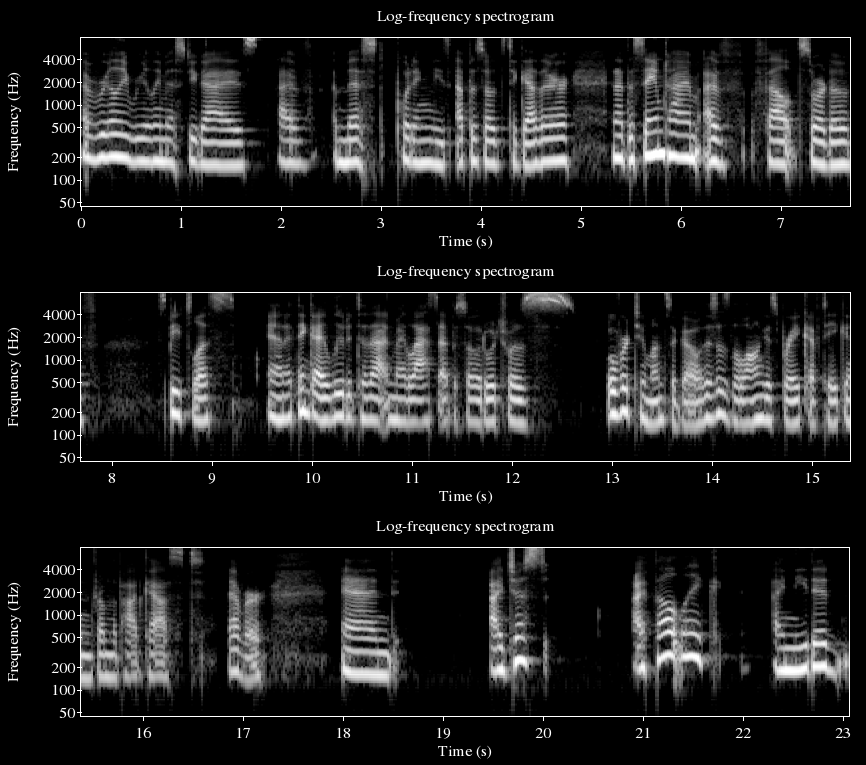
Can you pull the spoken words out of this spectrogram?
I've really, really missed you guys. I've missed putting these episodes together. And at the same time, I've felt sort of speechless and I think I alluded to that in my last episode, which was over two months ago. This is the longest break I've taken from the podcast ever. And I just, I felt like I needed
